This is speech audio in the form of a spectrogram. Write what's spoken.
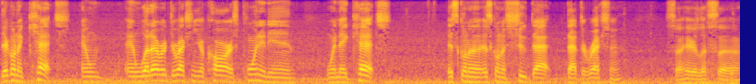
they're gonna catch, and and whatever direction your car is pointed in, when they catch, it's gonna it's gonna shoot that that direction. So here, let's uh,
